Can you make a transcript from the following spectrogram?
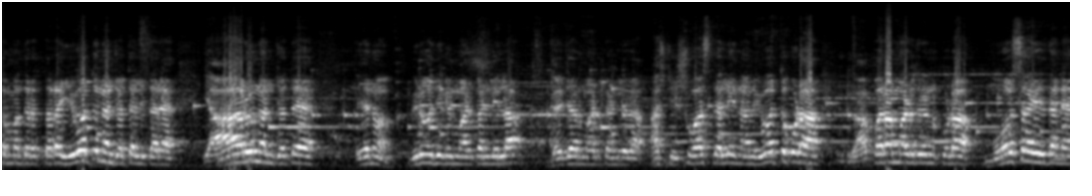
ತಮ್ಮಂದಿರ ತರ ಇವತ್ತು ನನ್ನ ಜೊತೆಲಿದ್ದಾರೆ. ಯಾರು ನನ್ನ ಜೊತೆ ಏನು ವಿರೋಧಿಗಳು ಮಾಡ್ಕೊಂಡಿಲ್ಲ, ಬೇಜಾರು ಮಾಡ್ಕೊಂಡಿಲ್ಲ. ಅಷ್ಟು ವಿಶ್ವಾಸದಲ್ಲಿ ನಾನು ಇವತ್ತು ಕೂಡ ವ್ಯಾಪಾರ ಮಾಡಿದ್ರೂ ಕೂಡ ಮೋಸ ಇಲ್ದಾನೆ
